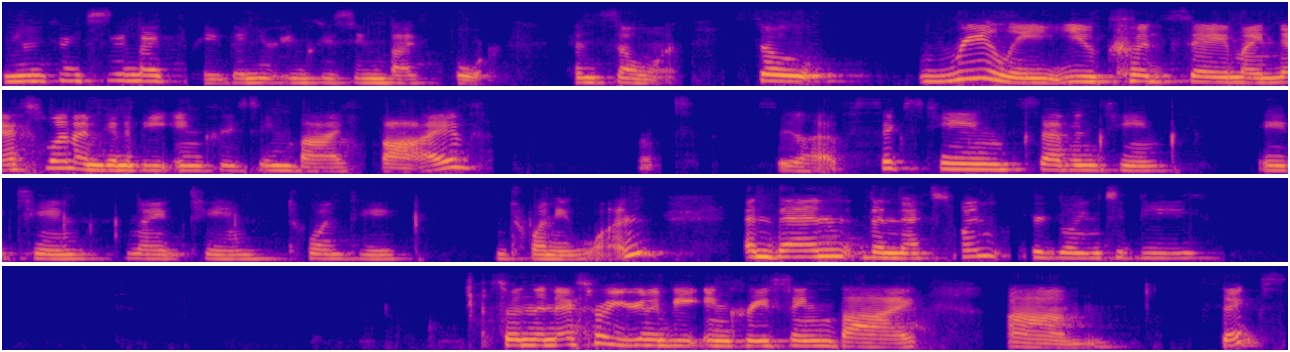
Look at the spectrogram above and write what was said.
you're increasing by three, then you're increasing by four, and so on. So really, you could say my next one, I'm going to be increasing by five. Oops. So you'll have 16, 17, 18, 19, 20, and 21. And then the next one, you're going to be so in the next row, you're going to be increasing by um, 6.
